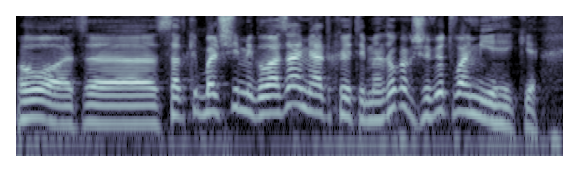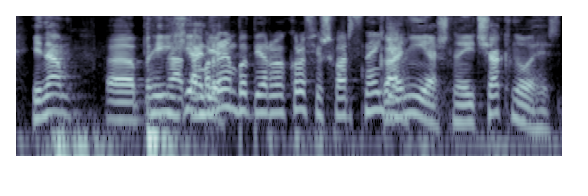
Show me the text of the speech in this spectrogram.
вот, э, с от... большими глазами открытыми на то, как живет в Америке. И нам э, приезжали... Да, там Рэмбо, Первая кровь и Шварценеггер. Конечно, и Чак Норрис.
